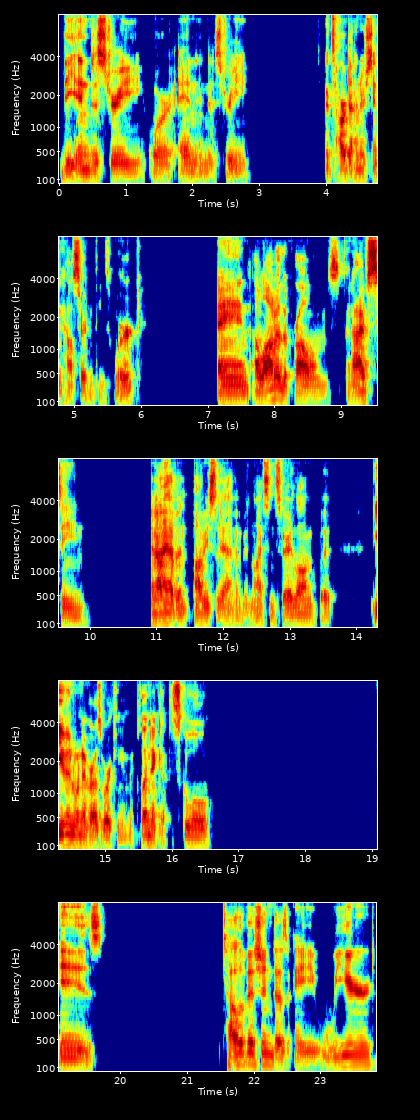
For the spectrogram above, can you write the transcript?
the industry or an industry, it's hard to understand how certain things work. And a lot of the problems that I've seen, and I haven't, obviously, I haven't been licensed very long, but even whenever I was working in the clinic at the school, is television does a weird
